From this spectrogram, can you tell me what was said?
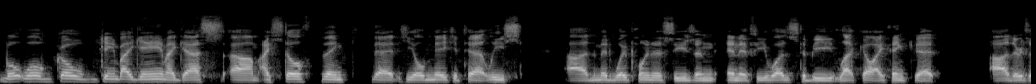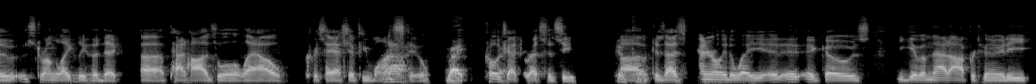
we'll we'll go game by game. I guess um, I still think that he'll make it to at least uh, the midway point of the season. And if he was to be let go, I think that uh, there's a strong likelihood that uh, Pat Hobbs will allow Chris Ash, if he wants ah, to, right, coach right. out the rest of the season. Because uh, that's generally the way it, it, it, goes. You give him that opportunity.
